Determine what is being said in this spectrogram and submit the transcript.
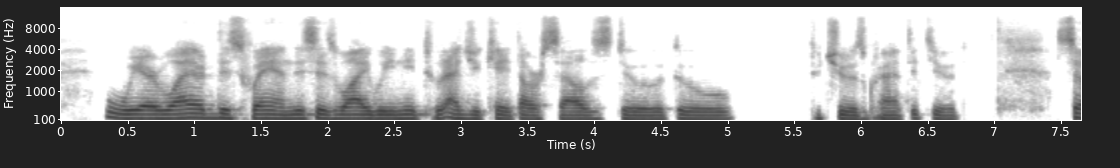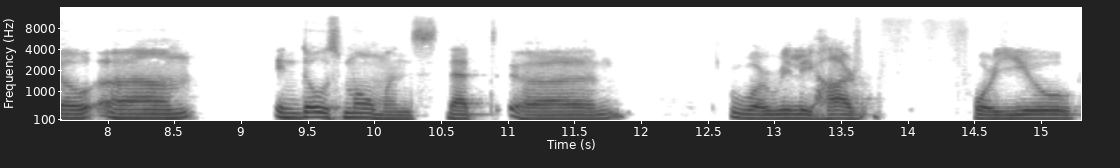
we are wired this way and this is why we need to educate ourselves to to to choose gratitude so um, in those moments that uh, were really hard for you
